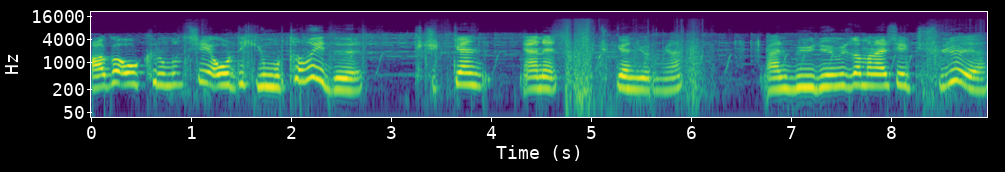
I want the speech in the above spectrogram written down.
Aga o kırmızı şey oradaki yumurta mıydı? Küçükken yani küçükken diyorum ya. Yani büyüdüğümüz zaman her şey küçülüyor ya.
